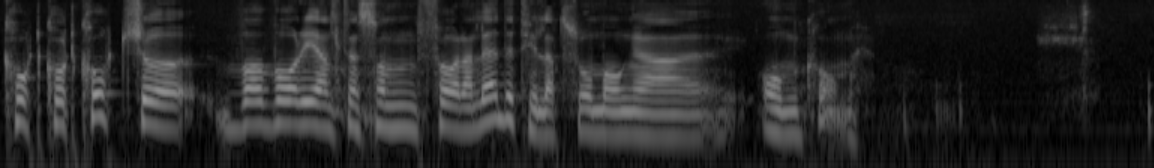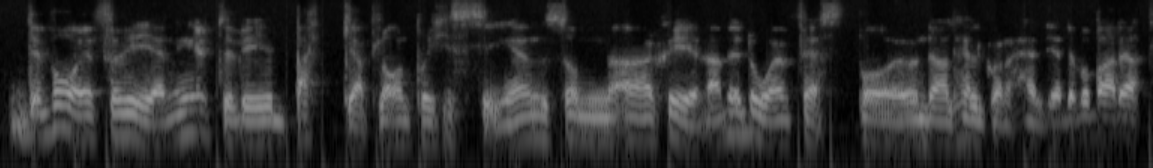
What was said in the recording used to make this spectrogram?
kort, kort, kort så vad var det egentligen som föranledde till att så många omkom? Det var en förening ute vid Backaplan på Hisingen som arrangerade då en fest på, under allhelgonahelgen. Det var bara det att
